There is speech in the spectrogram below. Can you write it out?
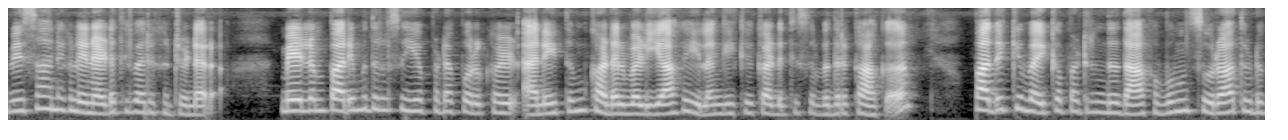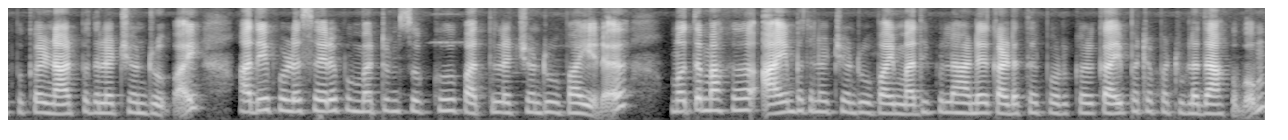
விசாரணைகளை நடத்தி வருகின்றனர். மேலும் பறிமுதல் செய்யப்பட்ட பொருட்கள் அனைத்தும் கடல் வழியாக இலங்கைக்கு கடத்தி செல்வதற்காக பதுக்கி வைக்கப்பட்டிருந்ததாகவும் சுறா துடுப்புகள் நாற்பது லட்சம் ரூபாய் அதேபோல செருப்பு மற்றும் சுக்கு பத்து லட்சம் ரூபாய் என மொத்தமாக ஐம்பது லட்சம் ரூபாய் மதிப்பிலான கடத்தல் பொருட்கள் கைப்பற்றப்பட்டுள்ளதாகவும்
